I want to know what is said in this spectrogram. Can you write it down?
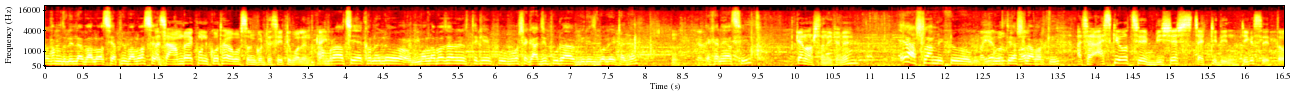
আলহামদুলিল্লাহ ভালো আছি। আপনি ভালো আছেন? আচ্ছা আমরা এখন কোথায় অবস্থান করতেছি একটু বলেন আমরা আছি এখন হইল মোল্লাবাজারের থেকে পূর্ব পাশে গাজীপুরা ব্রিজ বলে এটাকে। এখানে আছি। কেন আসছেন এখানে? এ আসলাম একটু ঘুরতে আসলাম আর কি। আচ্ছা আজকে হচ্ছে বিশেষ চারটি দিন ঠিক আছে? তো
